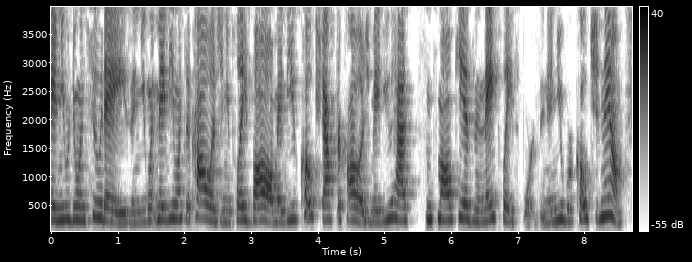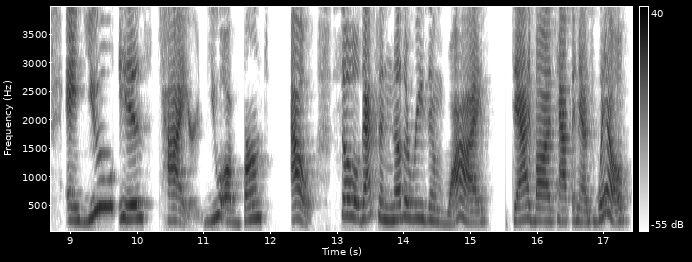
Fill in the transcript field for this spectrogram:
And you were doing two days and you went maybe you went to college and you played ball. Maybe you coached after college. Maybe you had some small kids and they played sports and then you were coaching them. And you is tired. You are burnt out. So that's another reason why dad bods happen as well.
